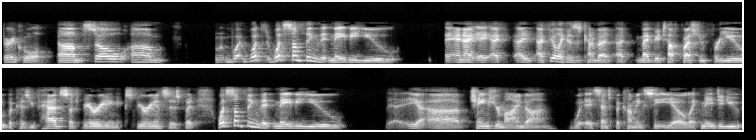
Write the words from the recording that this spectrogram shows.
very cool. Um, so um, what what's what's something that maybe you and I, I, I feel like this is kind of a, a might be a tough question for you because you've had such varying experiences. But what's something that maybe you uh, changed your mind on since becoming CEO? Like, did you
